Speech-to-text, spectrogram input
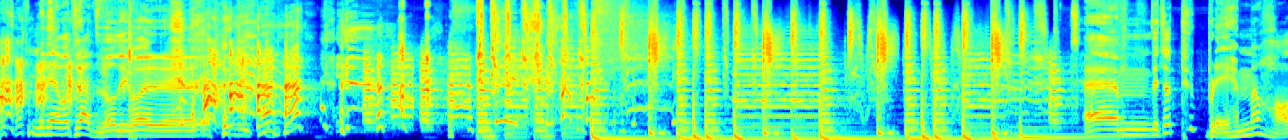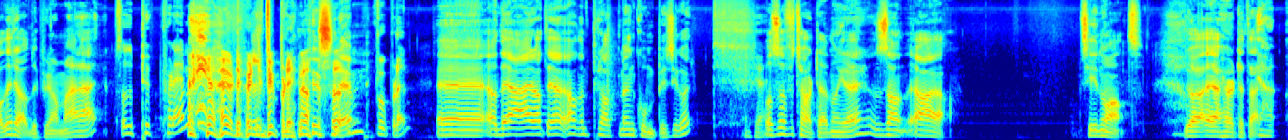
Men jeg var 30, og de var 19. Um, vet du hva problemet med å ha det radioprogrammet her er? Så du puplem? Jeg hørte vel puplem, altså. Puplem. puplem. Uh, eh, og det er at Jeg hadde en prat med en kompis i går, okay. og så fortalte jeg noen greier. Og så sa han ja, ja. Si noe annet. Du, jeg har hørt dette her. Ja.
